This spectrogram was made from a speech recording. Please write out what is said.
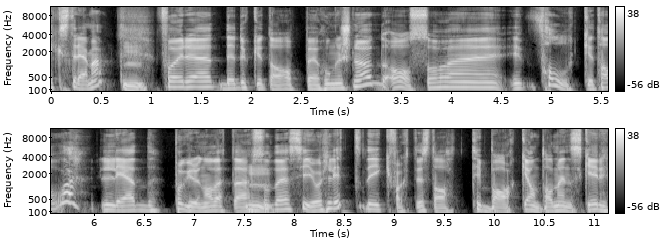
ekstreme. For eh, det dukket da opp eh, hungersnød, og også eh, folketallet led av dette. Så det sier jo litt. Det gikk faktisk da tilbake i antall mennesker.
